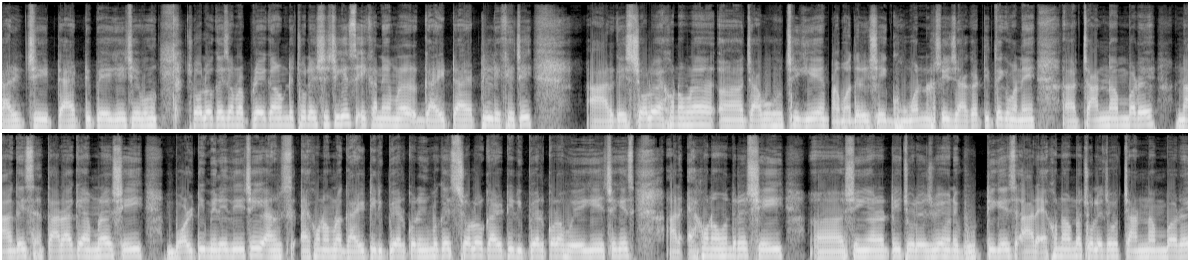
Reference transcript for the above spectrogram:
গাড়ির সেই টায়ারটি পেয়ে গেছি, এবং চলো গেছে আমরা প্লে গ্রাউন্ডে চলে এসেছি গেছি এখানে আমরা গাড়ির টায়ারটি রেখেছি। আর গেস চলো এখন আমরা যাব হচ্ছে গিয়ে আমাদের সেই ঘুমানোর সেই জায়গাটি থেকে মানে চার নাম্বারে না গেস তার আগে আমরা সেই বলটি মেরে দিয়েছি, আর এখন আমরা গাড়িটি রিপেয়ার করে নিবো। গেস চলো গাড়িটি রিপেয়ার করা হয়ে গিয়েছে গেস আর এখন আমাদের সেই সিঙ্গারাটি চলে আসবে মানে ভুট্টি গেস আর এখন আমরা চলে যাব চার নাম্বারে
